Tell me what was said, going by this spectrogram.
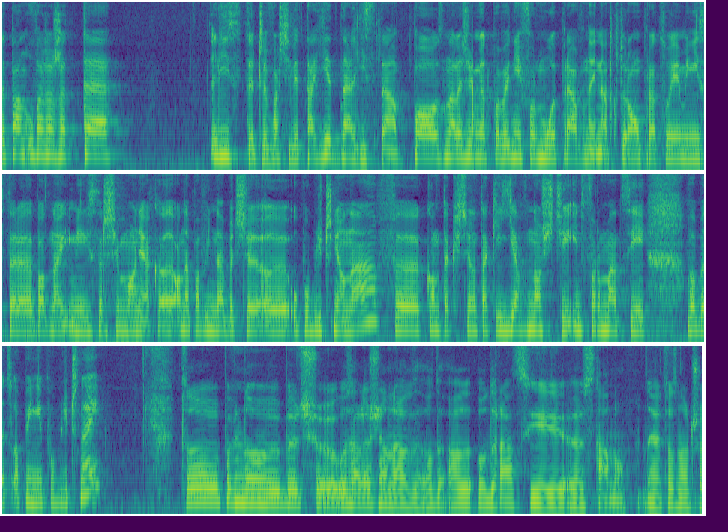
y, pan uważa, że te listy, czy właściwie ta jedna lista po znalezieniu odpowiedniej formuły prawnej, nad którą pracuje minister Bodnar i minister Siemoniak, y, ona powinna być y, upubliczniona w kontekście takiej jawności informacji wobec opinii publicznej? To powinno być uzależnione od, od, od, racji e, stanu. E, To znaczy,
